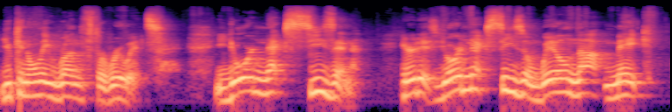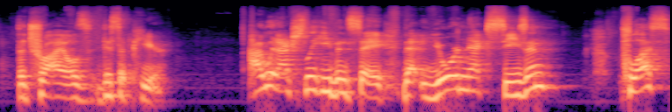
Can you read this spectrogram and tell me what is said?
You can only run through it. Your next season, here it is, your next season will not make the trials disappear. I would actually even say that your next season plus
